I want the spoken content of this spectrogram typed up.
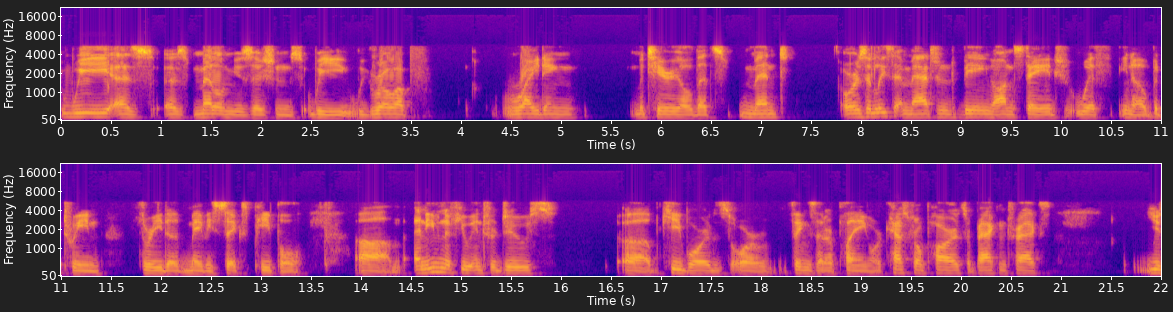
we as as metal musicians we we grow up writing material that's meant or is at least imagined being on stage with you know between three to maybe six people um, and even if you introduce uh, keyboards or things that are playing orchestral parts or backing tracks, you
